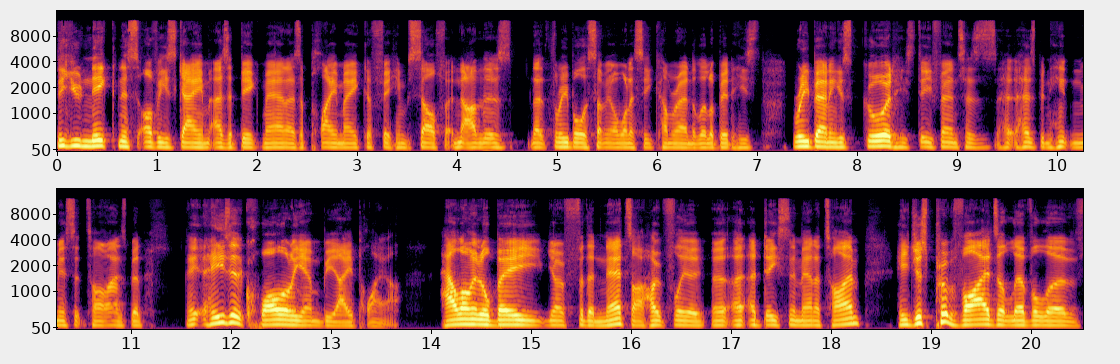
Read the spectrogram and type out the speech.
the uniqueness of his game as a big man, as a playmaker for himself and others. That three ball is something I want to see come around a little bit. His rebounding is good. His defense has has been hit and miss at times, but he's a quality NBA player. How long it'll be, you know, for the Nets, I hopefully a, a, a decent amount of time. He just provides a level of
